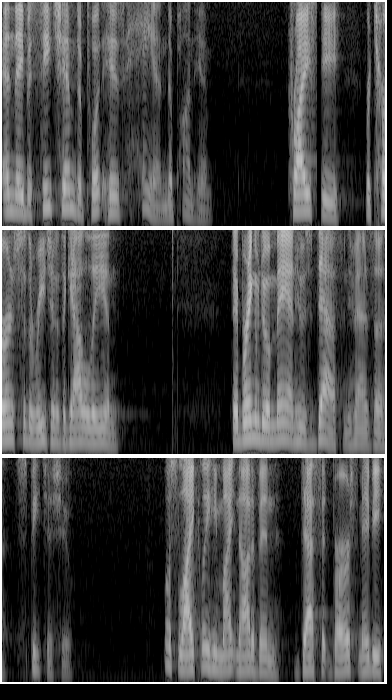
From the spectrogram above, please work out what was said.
and they beseech him to put his hand upon him. Christ, he returns to the region of the Galilee, and they bring him to a man who's deaf and who has a speech issue. Most likely, he might not have been deaf at birth. Maybe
